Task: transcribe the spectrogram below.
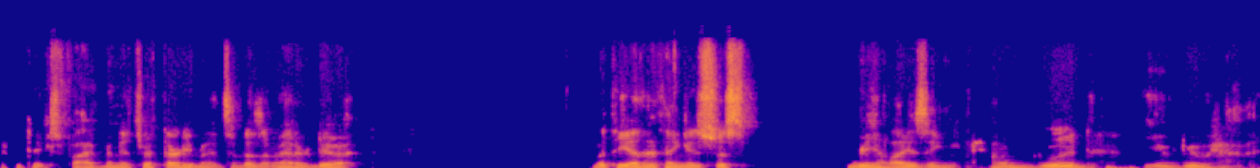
If it takes five minutes or 30 minutes, it doesn't matter, do it. But the other thing is just realizing how good you do have it.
